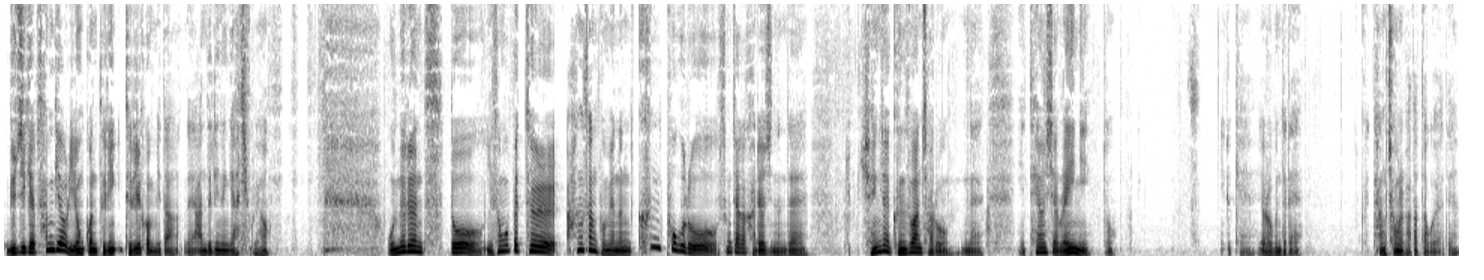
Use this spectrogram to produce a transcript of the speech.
뮤직앱 3개월 이용권 드리, 드릴 겁니다. 네, 안 드리는 게 아니고요. 오늘은 또 이 선곡 배틀 항상 보면은 큰 폭으로 승자가 가려지는데 굉장히 근소한 차로 네. 이 태연 씨의 Rain이 또 이렇게 여러분들의 그 당첨을 받았다고 해야 돼요.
